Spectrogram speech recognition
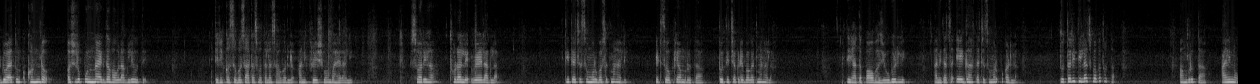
डोळ्यातून अखंड अश्रू पुन्हा एकदा वाहू लागले होते. तिने कसंबस आता स्वतःला सावरलं आणि फ्रेश होऊन बाहेर आली. सॉरी हा थोडा ले वेळ लागला. ती त्याच्यासमोर बसत म्हणाली. It's okay Amruta. तो तिच्याकडे बघत म्हणाला. तिने आता पावभाजी उघडली आणि त्याचा एक घास त्याच्यासमोर पकडला. तो तरी तिलाच बघत होता. अमृता आय नो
